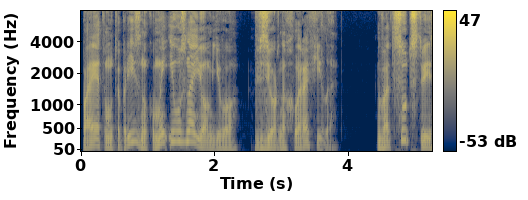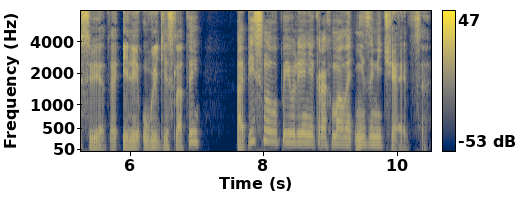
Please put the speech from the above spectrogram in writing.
По этому-то признаку мы и узнаем его в зернах хлорофила. В отсутствии света или углекислоты Описанного появления крахмала не замечается.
